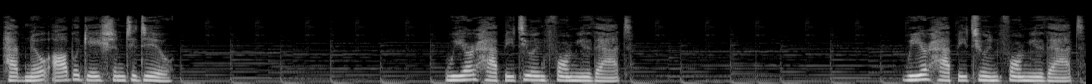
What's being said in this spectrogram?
Have no obligation to do. We are happy to inform you that. We are happy to inform you that.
